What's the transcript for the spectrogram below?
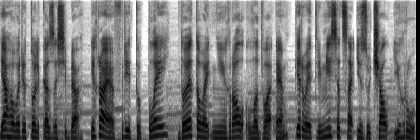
Я говорю только за себя. Играя free-to-play, до этого не играл в Ла2М. Первые три месяца изучал игру.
